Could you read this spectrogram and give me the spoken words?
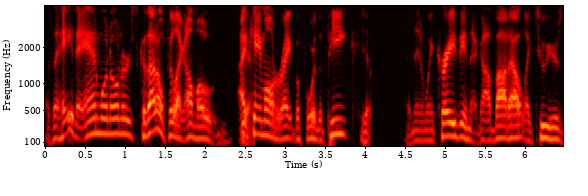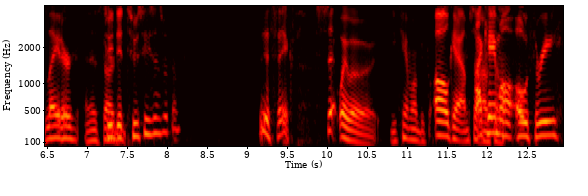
I said, hey, the and one owners, because I don't feel like I'm owed. I Yeah. came on right before the peak. Yep. And then it went crazy, and that got bought out like two years later, and then So you did two seasons with them? Did six. Si- wait, wait, wait, wait. You came on before. Oh, okay. I'm sorry. I I'm came sorry. on 03.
